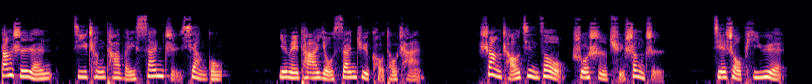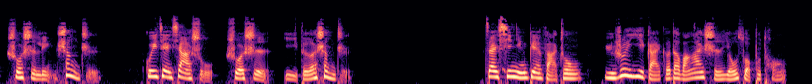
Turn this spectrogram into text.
当时人讥称他为“三指相公”，因为他有三句口头禅：上朝进奏说是取圣旨，接受批阅说是领圣旨，归见下属说是以得圣旨。在西宁变法中，与锐意改革的王安石有所不同。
